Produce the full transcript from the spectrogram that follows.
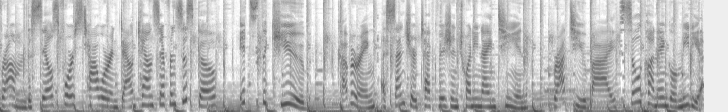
From the Salesforce Tower in downtown San Francisco, it's theCUBE, covering Accenture Tech Vision 2019, brought to you by SiliconANGLE Media.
